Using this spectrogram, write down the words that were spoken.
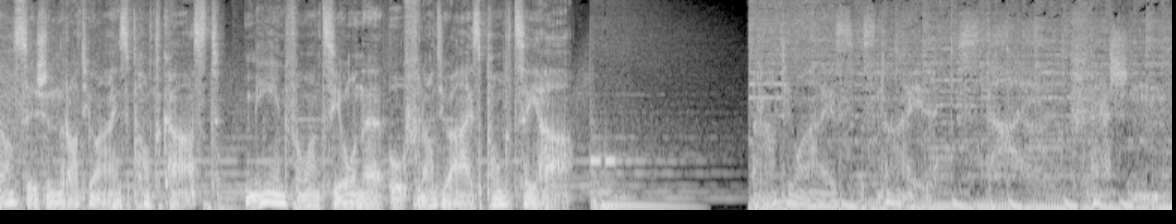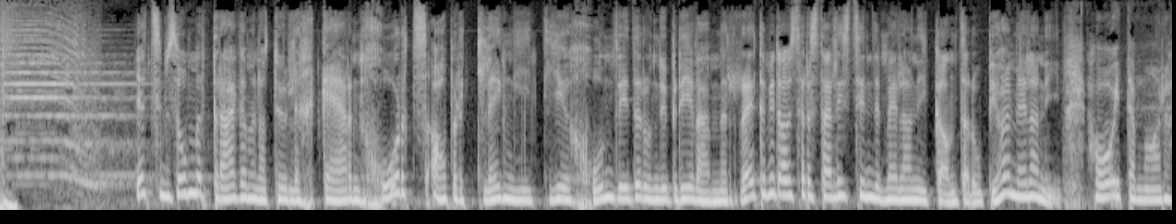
Das ist ein Radio 1 Podcast. Mehr Informationen auf radio1.ch. Radio 1 Style. Style. Fashion. Jetzt im Sommer tragen wir natürlich gern kurz, aber die Länge, die kommt wieder und über die wollen wir reden mit unserer Stylistin der Melanie Cantaluppi. Hallo Melanie. Hallo Tamara.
